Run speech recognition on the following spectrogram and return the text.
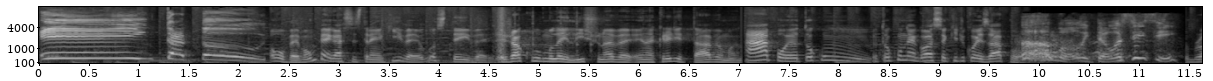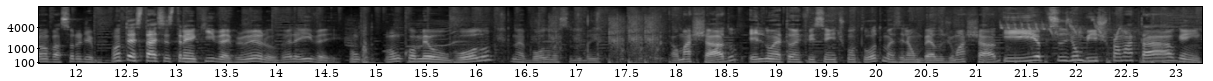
Eita doido! Ô, oh, velho, vamos pegar esse trem aqui, velho. Eu gostei, velho. Eu já acumulei lixo, né, velho? É inacreditável, mano. Ah, pô, eu tô com... Eu tô com um negócio aqui de coisar, pô. Ah, bom, então assim sim. Sobrou uma vassoura de... Vamos testar esses trem aqui, velho, primeiro. Pera aí, velho. Vamos, vamos comer o bolo. Não é bolo, mas tudo bem. É o machado. Ele não é tão eficiente quanto o outro, mas ele é um belo de um machado. E eu preciso de um bicho pra matar alguém.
